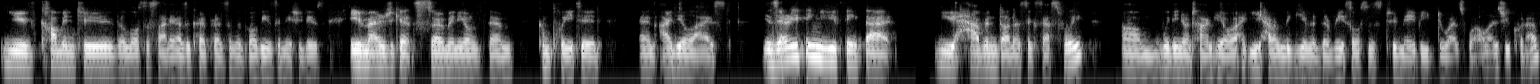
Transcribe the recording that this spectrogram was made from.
you've come into the Law Society as a co-president with all these initiatives. You've managed to get so many of them completed and idealized. Is there anything you think that you haven't done as successfully um, within your time here, or you haven't been given the resources to maybe do as well as you could have?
